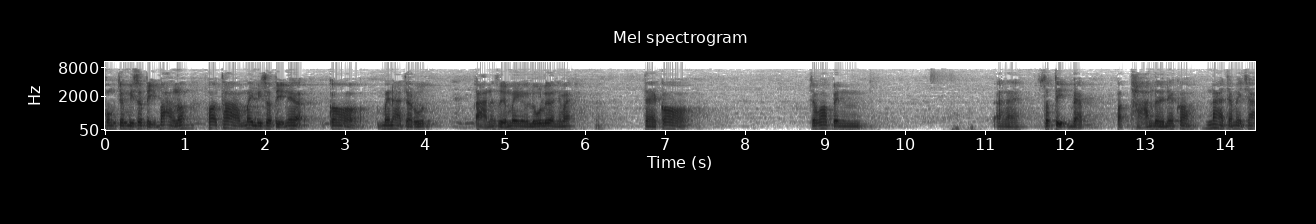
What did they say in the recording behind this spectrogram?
คงจะมีสติบ้างเนาะเพราะถ้าไม่มีสติเนี่ย ก็ไม่น่าจะรู้อ่านหนังสือไม่รู้เรื่องใช่ไหมแต่ก็จะว่าเป็นอะไร สติแบบปัจฐานเลยเนี่ยก็น่าจะไม่ใช่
